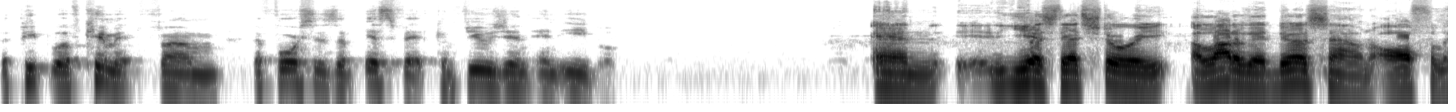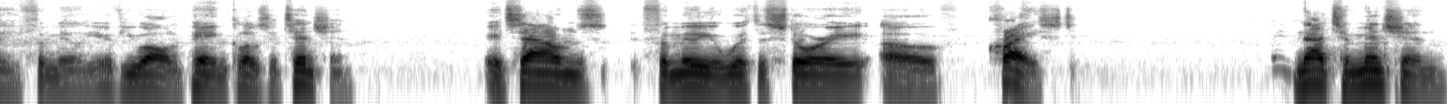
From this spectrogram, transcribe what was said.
the people of Kemet from the forces of Isfet, confusion and evil. And yes, that story, a lot of that does sound awfully familiar if you all are paying close attention it sounds familiar with the story of Christ. Not to mention,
